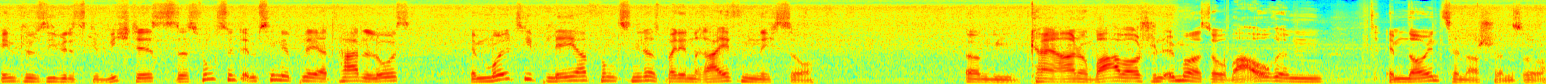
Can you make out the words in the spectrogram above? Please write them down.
Inklusive des Gewichtes. Das funktioniert im Singleplayer tadellos. Im Multiplayer funktioniert das bei den Reifen nicht so. Irgendwie, keine Ahnung, war aber auch schon immer so. War auch im, im 19er schon so.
